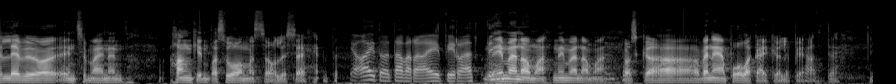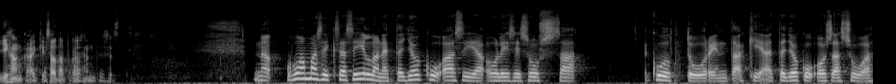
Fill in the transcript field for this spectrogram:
levy on ensimmäinen hankinta Suomessa oli se. Että... Ja aitoa tavaraa ei piraatti. Nimenomaan, nimenomaan, koska Venäjän puolella kaikki oli piraatteja. Ihan kaikki sataprosenttisesti. No huomasitko silloin, että joku asia olisi sussa kulttuurin takia, että joku osa sua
